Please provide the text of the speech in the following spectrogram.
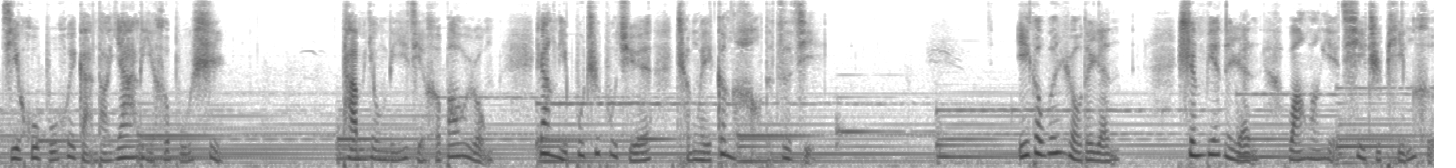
几乎不会感到压力和不适。他们用理解和包容，让你不知不觉成为更好的自己。一个温柔的人，身边的人往往也气质平和，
